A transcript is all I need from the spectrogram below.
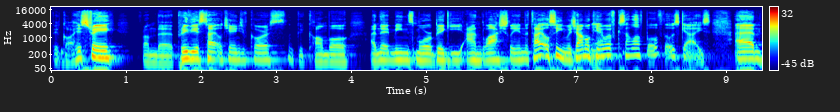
they've got history from the previous title change, of course. Good combo, and it means more Big E and Lashley in the title scene, which I'm okay Yeah. with because I love both those guys. Um,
